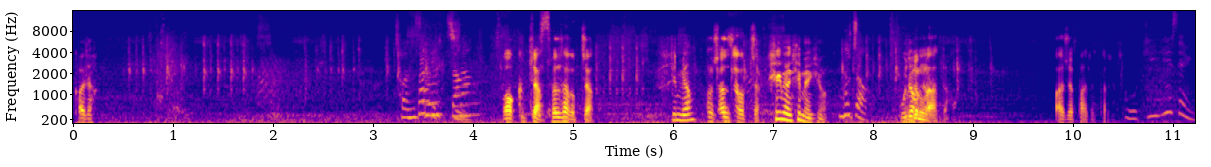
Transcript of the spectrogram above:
가자. 전사 급장. 어 급장 전사 급장 실명? 형 전사 급장 실명 실명 실명 무적. 우정 우정 나왔다 빠져 빠져 빠져 보기 희생.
